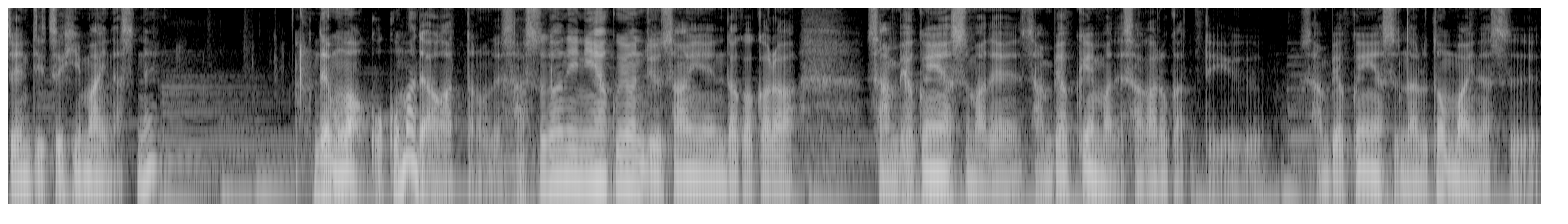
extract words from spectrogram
前日比マイナスね。でもまあ、ここまで上がったので、さすがに243円高から300円安まで、300円まで下がるかっていう、300円安になるとマイナス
